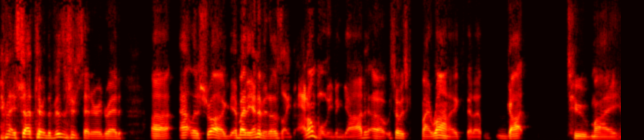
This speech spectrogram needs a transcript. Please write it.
And I sat there in the visitor center and read uh, Atlas Shrugged. And by the end of it, I was like, I don't believe in God. Uh, so it's ironic that I got to my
